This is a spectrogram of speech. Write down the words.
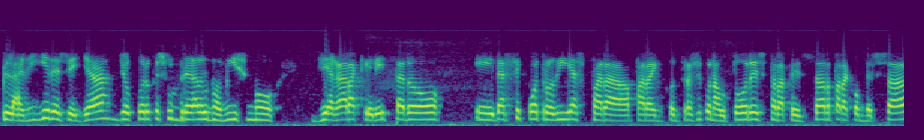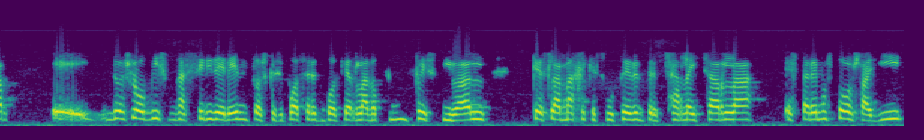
planille desde ya, yo creo que es un regalo uno mismo llegar a Querétaro, eh, darse cuatro días para, para encontrarse con autores, para pensar, para conversar, eh, no es lo mismo una serie de eventos que se puede hacer en cualquier lado que un festival, que es la magia que sucede entre charla y charla. Estaremos todos allí.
